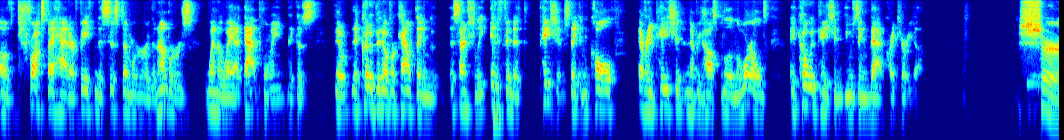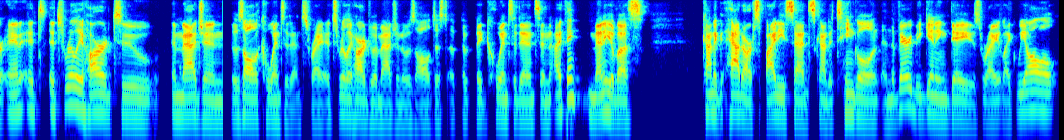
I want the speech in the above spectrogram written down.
of trust I had or faith in the system or the numbers went away at that point because they, they could have been overcounting essentially infinite patients. They can call every patient in every hospital in the world a COVID patient using that criteria. Sure, and it's it's really hard to imagine it was all a coincidence, right? It's really hard to imagine it was all just a, a big coincidence, and I think many of us kind of had our spidey sense kind of tingle in, in the very beginning days, right? Like we all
